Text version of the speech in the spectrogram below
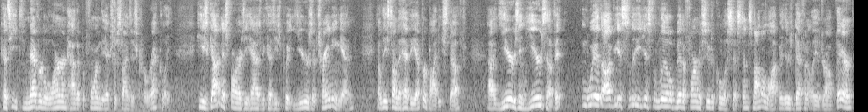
because he's never learned how to perform the exercises correctly. He's gotten as far as he has because he's put years of training in, at least on the heavy upper body stuff, uh, years and years of it, with obviously just a little bit of pharmaceutical assistance, not a lot, but there's definitely a drop there,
